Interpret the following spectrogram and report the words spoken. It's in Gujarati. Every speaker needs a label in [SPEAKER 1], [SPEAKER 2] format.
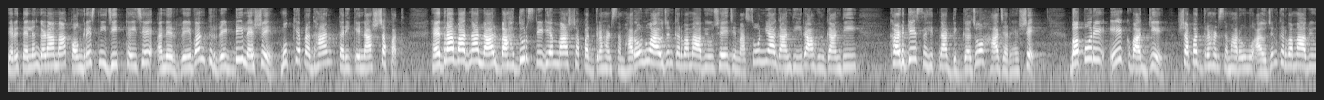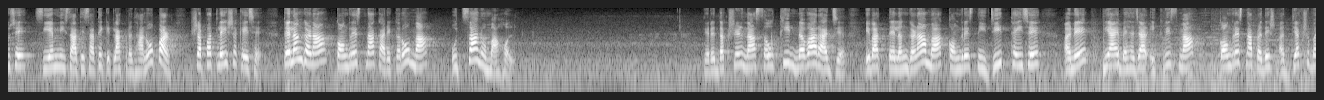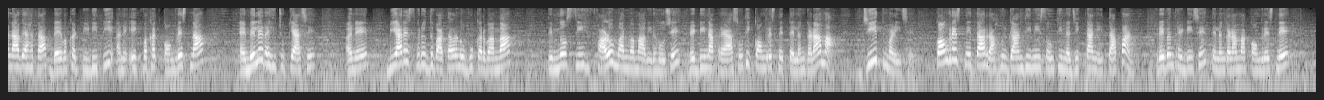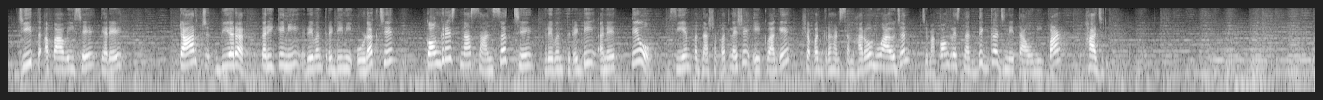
[SPEAKER 1] ત્યારે તેલંગાણામાં કોંગ્રેસની જીત થઈ છે અને રેવંત રેડ્ડી લેશે મુખ્ય પ્રધાન તરીકેના શપથ. હૈદરાબાદના લાલ બહાદુર સ્ટેડિયમમાં શપથ ગ્રહણ સમારોહનું આયોજન કરવામાં આવ્યું છે, જેમાં સોનિયા ગાંધી, રાહુલ ગાંધી, ખડગે સહિતના દિગ્ગજો હાજર રહેશે. બપોરે એક વાગ્યે શપથ ગ્રહણ સમારોહનું આયોજન કરવામાં આવ્યું છે. સીએમની સાથે સાથે કેટલાક પ્રધાનો પણ શપથ લઈ શકે છે. તેલંગાણા કોંગ્રેસના કાર્યકરોમાં ઉત્સાહનો માહોલ. ત્યારે દક્ષિણના સૌથી નવા રાજ્ય એવા તેલંગાણામાં કોંગ્રેસની જીત થઈ છે અને ન્યાય બે હજાર એકવીસમાં કોંગ્રેસના પ્રદેશ અધ્યક્ષ બનાવ્યા હતા. બે વખત ટીડીપી અને એક વખત કોંગ્રેસના એમએલએ રહી ચૂક્યા છે અને બીઆરએસ વિરુદ્ધ વાતાવરણ ઊભું કરવામાં તેમનો સિંહ ફાળો માનવામાં આવી રહ્યો છે. રેડ્ડીના પ્રયાસોથી કોંગ્રેસને તેલંગાણામાં જીત મળી છે. કોંગ્રેસ નેતા રાહુલ ગાંધીની સૌથી નજીકના નેતા પણ રેવંત રેડ્ડી છે. તેલંગાણામાં કોંગ્રેસને જીત અપાવી છે ત્યારે ટાર્ચ બિયરર તરીકેની રેવંત રેડ્ડીની ઓળખ છે. કોંગ્રેસના સાંસદ છે રેવંત રેડ્ડી અને તેઓ સીએમ પદના શપથ લેશે. એક વાગે શપથ ગ્રહણ સમારોહનું આયોજન, જેમાં કોંગ્રેસના દિગ્ગજ નેતાઓની પણ હાજરી.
